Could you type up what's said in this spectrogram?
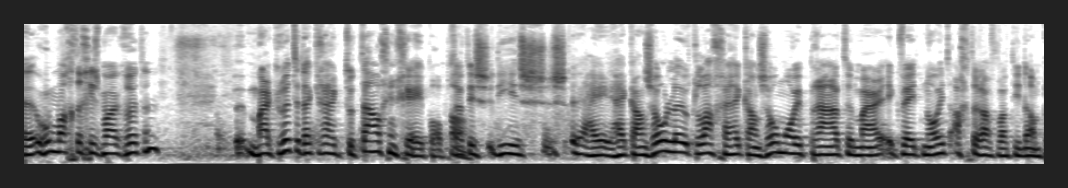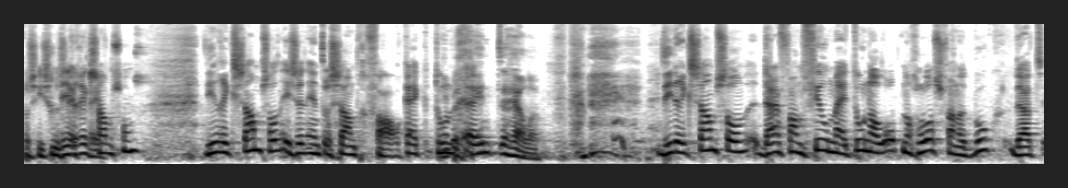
uh, hoe machtig is Mark Rutte? Mark Rutte, daar krijg ik totaal geen greep op. Oh. Dat is, die is, hij, hij kan zo leuk lachen, hij kan zo mooi praten... maar ik weet nooit achteraf wat hij dan precies gezegd Diederik heeft. Samson? Diederik Samson is een interessant geval. Kijk, toen, die begint uh, te hellen. Diederik Samson, daarvan viel mij toen al op, nog los van het boek... dat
